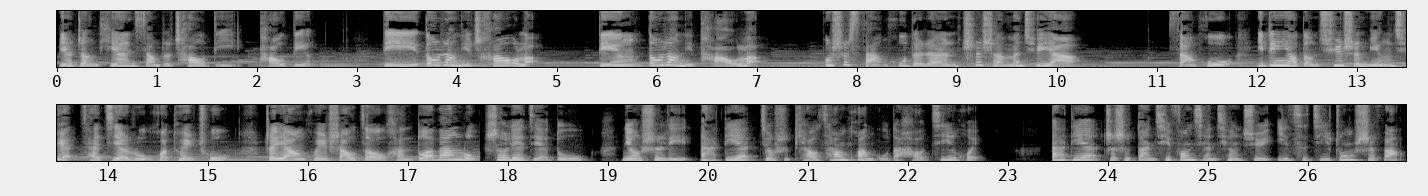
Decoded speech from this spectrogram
别整天想着抄底、逃顶，底都让你抄了。顶都让你逃了，不是散户的人吃什么去呀？散户一定要等趋势明确才介入或退出，这样会少走很多弯路。狩猎解读：牛市里大跌就是调仓换股的好机会，大跌只是短期风险情绪一次集中释放，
